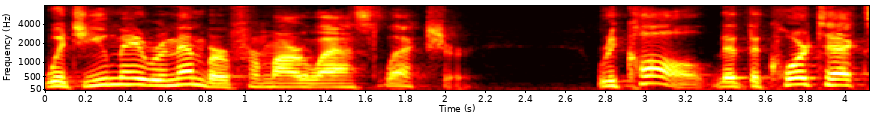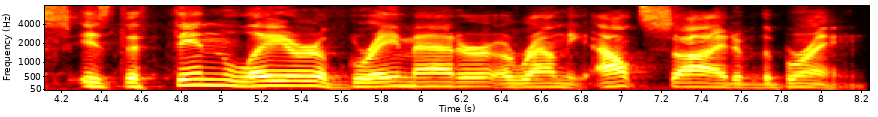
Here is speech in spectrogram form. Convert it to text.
which you may remember from our last lecture. Recall that the cortex is the thin layer of gray matter around the outside of the brain,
